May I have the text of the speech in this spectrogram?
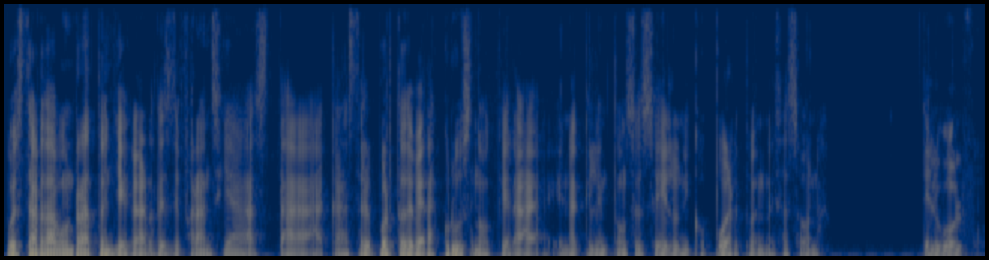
pues tardaba un rato en llegar desde Francia hasta acá, hasta el puerto de Veracruz, ¿no? Que era en aquel entonces el único puerto en esa zona del Golfo.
